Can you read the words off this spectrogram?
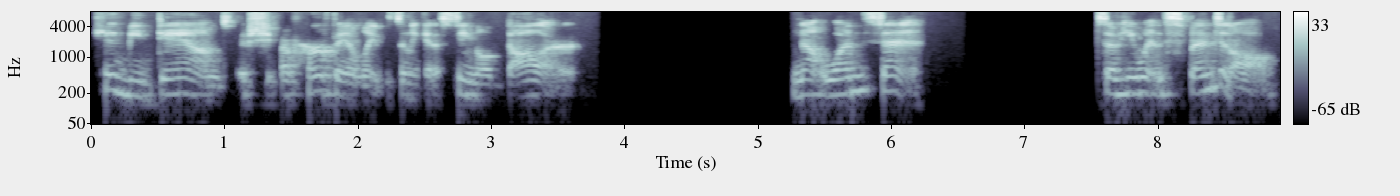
he'd be damned if, she, if her family was going to get a single dollar, not one cent. So he went and spent it all.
